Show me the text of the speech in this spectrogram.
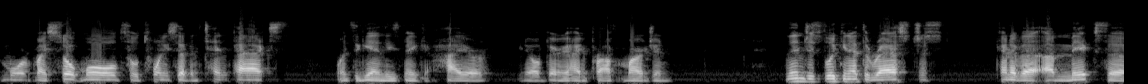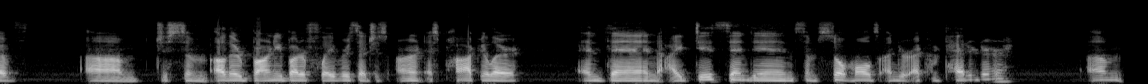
more of my soap mold so 27 10 packs. Once again these make a higher you know a very high profit margin. And then just looking at the rest just kind of a, a mix of um, just some other Barney butter flavors that just aren't as popular. And then I did send in some soap molds under a competitor um,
